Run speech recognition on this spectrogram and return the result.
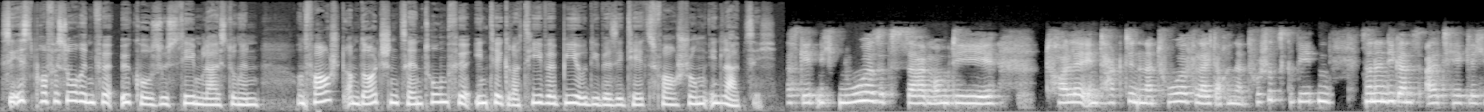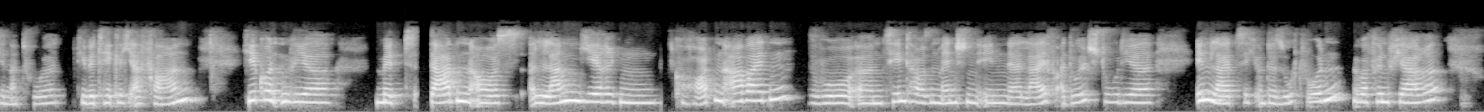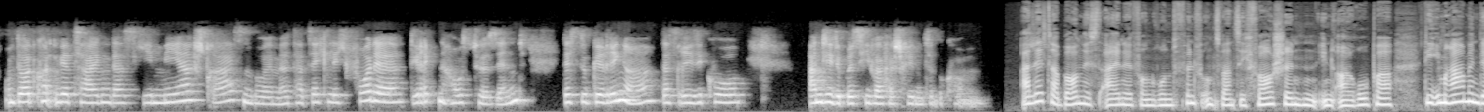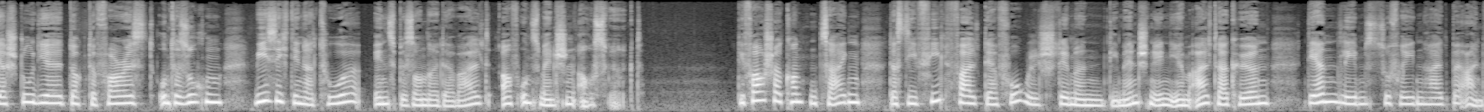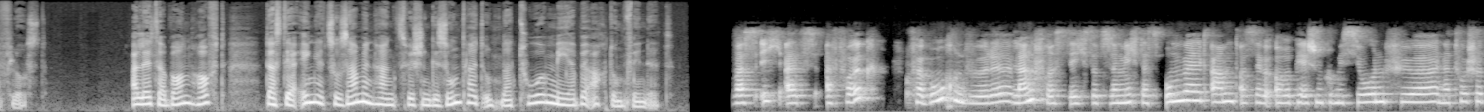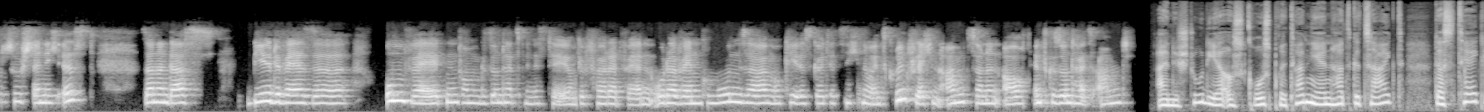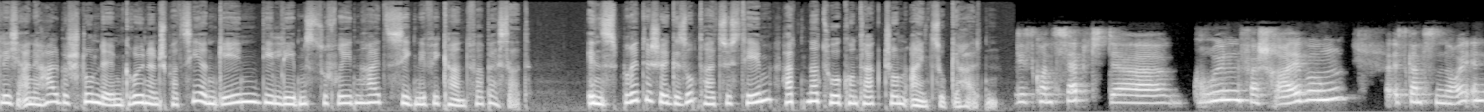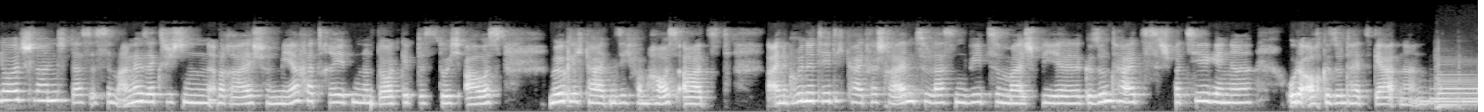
Sie ist Professorin für Ökosystemleistungen und forscht am Deutschen Zentrum für integrative Biodiversitätsforschung in Leipzig. Es geht nicht nur sozusagen um die tolle, intakte Natur, vielleicht auch in Naturschutzgebieten, sondern die ganz alltägliche Natur, die wir täglich erfahren. Hier konnten wir mit Daten aus langjährigen Kohorten arbeiten, wo äh, 10.000 Menschen in der Live-Adult-Studie in Leipzig untersucht wurden über fünf Jahre. Und dort konnten wir zeigen, dass je mehr Straßenbäume tatsächlich vor der direkten Haustür sind, desto geringer das Risiko, Antidepressiva verschrieben zu bekommen. Aletta Bonn ist eine von rund 25 Forschenden in Europa, die im Rahmen der Studie Dr. Forest untersuchen, wie sich die Natur, insbesondere der Wald, auf uns Menschen auswirkt. Die Forscher konnten zeigen, dass die Vielfalt der Vogelstimmen, die Menschen in ihrem Alltag hören, deren Lebenszufriedenheit beeinflusst. Aletta Bonn hofft, dass der enge Zusammenhang zwischen Gesundheit und Natur mehr Beachtung findet. Was ich als Erfolg verbuchen würde, langfristig sozusagen nicht das Umweltamt aus der Europäischen Kommission für Naturschutz zuständig ist, sondern dass biodiverse Umwelten vom Gesundheitsministerium gefördert werden. Oder wenn Kommunen sagen, okay, das gehört jetzt nicht nur ins Grünflächenamt, sondern auch ins Gesundheitsamt. Eine Studie aus Großbritannien hat gezeigt, dass täglich eine halbe Stunde im Grünen Spazierengehen die Lebenszufriedenheit signifikant verbessert. Ins britische Gesundheitssystem hat Naturkontakt schon Einzug gehalten. Dieses Konzept der grünen Verschreibung ist ganz neu in Deutschland. Das ist im angelsächsischen Bereich schon mehr vertreten und dort gibt es durchaus Möglichkeiten, sich vom Hausarzt eine grüne Tätigkeit verschreiben zu lassen, wie zum Beispiel Gesundheitsspaziergänge oder auch Gesundheitsgärtnern.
